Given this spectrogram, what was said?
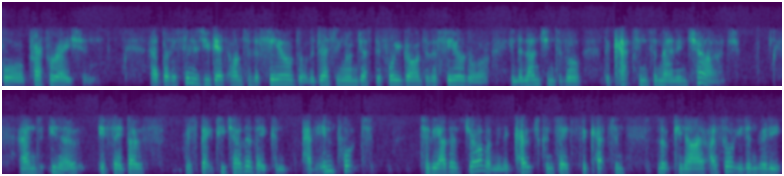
for preparation. Uh, but as soon as you get onto the field or the dressing room just before you go onto the field or in the lunch interval, the captain's the man in charge. And, you know, if they both respect each other, they can have input to the other's job. I mean, the coach can say to the captain, look, you know, I, I thought you didn't really,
